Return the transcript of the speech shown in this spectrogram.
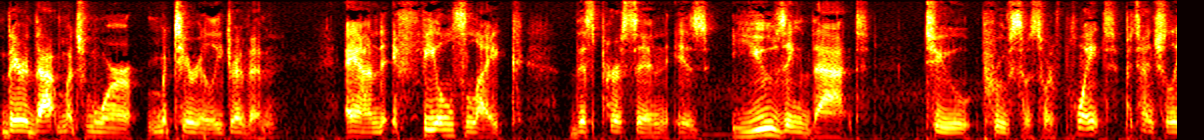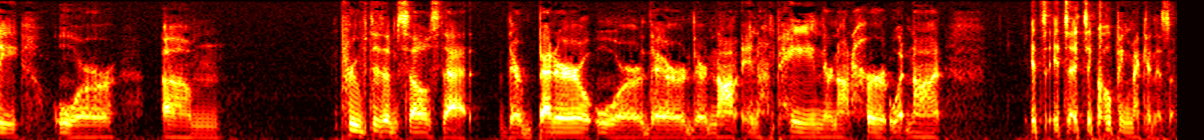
they're that much more materially driven. And it feels like this person is using that to prove some sort of point, potentially, or um, prove to themselves that they're better or they're they're not in pain, they're not hurt, whatnot. It's it's it's a coping mechanism.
